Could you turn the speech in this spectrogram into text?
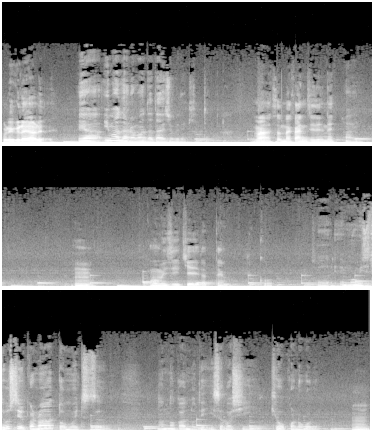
これぐらいあるいや、今ならまだ大丈夫だきっと。まあそんな感じでねはい。うんもみじ綺麗だったよ結構そうえもみじどうしてるかなと思いつつなんのかんので忙しい今日この頃。うん。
